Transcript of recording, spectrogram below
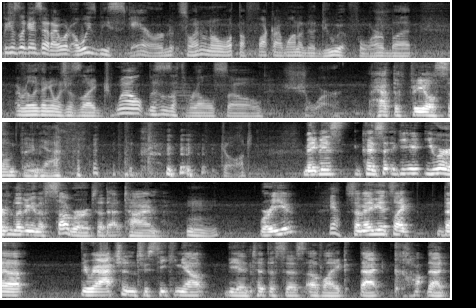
because like I said, I would always be scared, so I don't know what the fuck I wanted to do it for, but I really think it was just like, well, this is a thrill, so sure. I have to feel something. Yeah. God. Maybe it's because you, you were living in the suburbs at that time. Mhm. Were you? Yeah. So maybe it's like the the reaction to seeking out the antithesis of like that co- that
